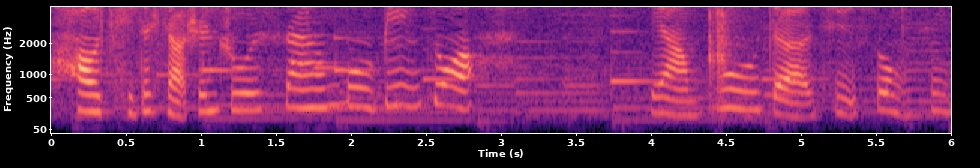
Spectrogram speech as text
好奇的小珍珠三步并作两步的去送信。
